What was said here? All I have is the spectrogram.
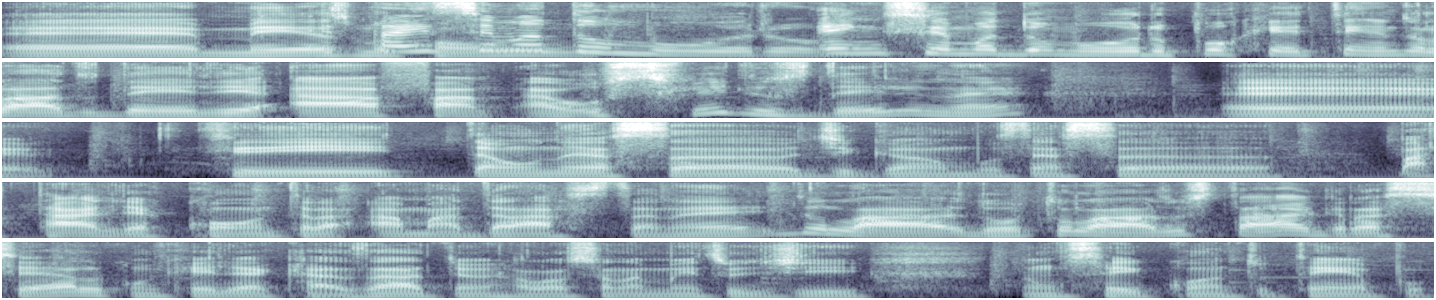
É, mesmo tá em cima do muro. em cima do muro, porque tem do lado dele a fa- a- os filhos dele, né? É, que estão nessa, digamos, nessa batalha contra a madrasta, né? E do, lado, do outro lado está a Graciela, com quem ele é casado, tem um relacionamento de não sei quanto tempo.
